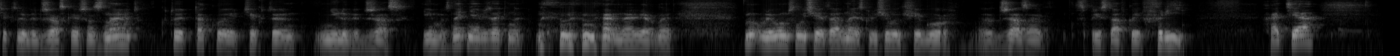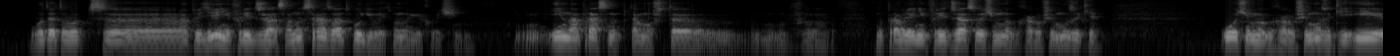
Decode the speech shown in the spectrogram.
Те, кто любит джаз, конечно, знают кто это такой. Те, кто не любит джаз, им и знать не обязательно, наверное. Ну, в любом случае, это одна из ключевых фигур джаза с приставкой «фри». Хотя вот это вот э, определение фри-джаз, оно сразу отпугивает многих очень. И напрасно, потому что в направлении фри-джаз очень много хорошей музыки. Очень много хорошей музыки. И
